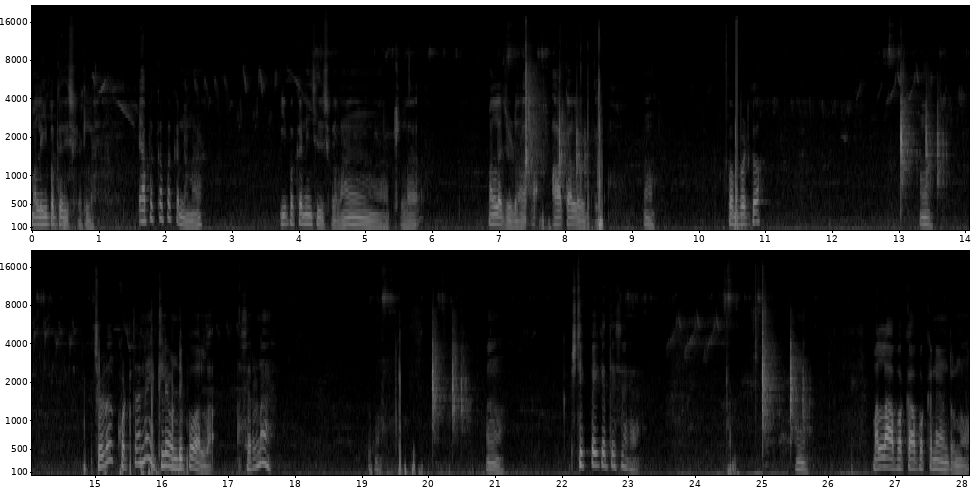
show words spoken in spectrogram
మళ్ళీ ఈ పక్క తీసుకోట్లా ఆ పక్క ఆ ఈ పక్క నుంచి తీసుకోవాలి అట్లా. మళ్ళీ చూడు ఆ- ఆ కాళ్ళు పంపు పెట్టుకో. చూడు కొట్టగానే ఇట్లే ఉండిపోవాలా. సరేనా? స్టిక్ పైకి ఎత్తేసా మళ్ళీ ఆ పక్క ఆ పక్కనే ఉంటున్నావు.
